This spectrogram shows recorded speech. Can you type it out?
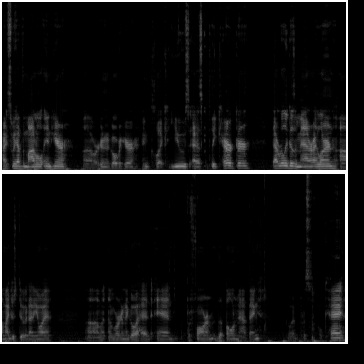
All right, so we have the model in here. Uh, we're going to go over here and click Use as Complete Character. That really doesn't matter, I learned. Um, I just do it anyway. Um, and we're going to go ahead and perform the bone mapping. Go ahead and press OK.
